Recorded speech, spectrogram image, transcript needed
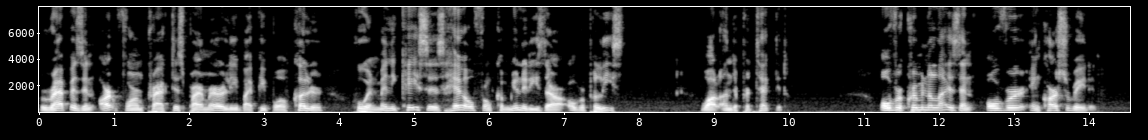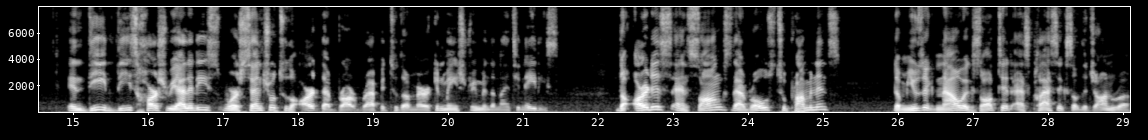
Rap is an art form practiced primarily by people of color who in many cases hail from communities that are overpoliced while underprotected, overcriminalized and over incarcerated. Indeed, these harsh realities were central to the art that brought rap to the American mainstream in the 1980s. The artists and songs that rose to prominence, the music now exalted as classics of the genre,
